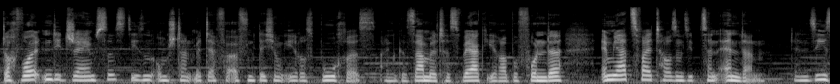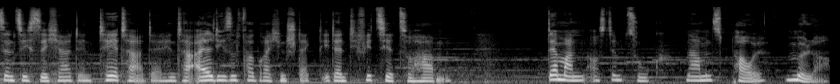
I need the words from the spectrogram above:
Doch wollten die Jameses diesen Umstand mit der Veröffentlichung ihres Buches, ein gesammeltes Werk ihrer Befunde, im Jahr 2017 ändern. Denn sie sind sich sicher, den Täter, der hinter all diesen Verbrechen steckt, identifiziert zu haben. Der Mann aus dem Zug namens Paul Müller.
